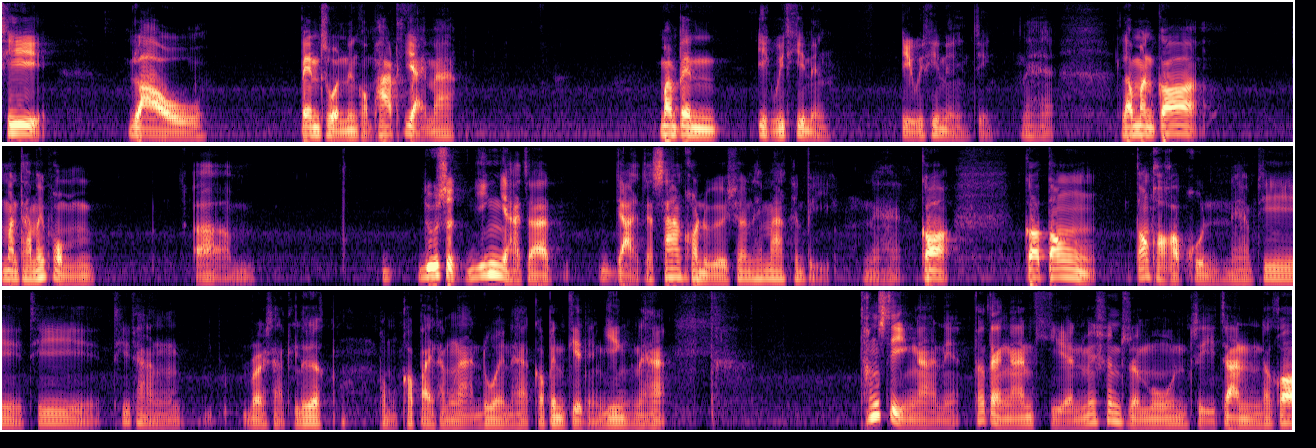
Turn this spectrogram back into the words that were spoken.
ที่เราเป็นส่วนหนึ่งของภาพที่ใหญ่มาก มันเป็นอีกวิธีหนึ่งอีกวิธีหนึ่งจริงนะฮะแล้วมันก็ มันทำให้ผมรู้สึกยิ่งอยากจะอยากจะสร้าง contribution ให้มากขึ้นไปอีกนะฮะก็ก็ต้องต้องขอขอบคุณนะครับที่ที่ที่ทางบริษัทเลือกผมเข้าไปทำงานด้วยนะฮะก็เป็นเกียรติอย่างยิ่งนะฮะทั้ง 4 งานเนี่ยตั้งแต่งานเขียน Mission to the Moon สีจันแล้วก็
